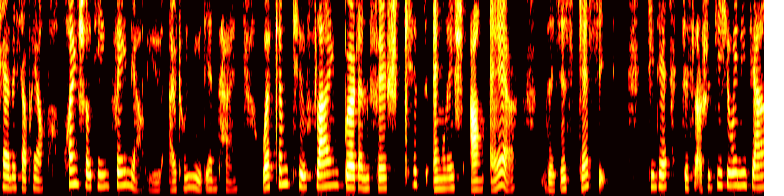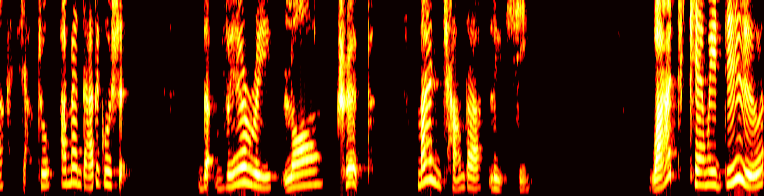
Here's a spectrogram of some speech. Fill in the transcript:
亲爱的小朋友，欢迎收听飞鸟鱼儿童英语电台。Welcome to Flying Bird and Fish Kids English on Air. This is Jessie. 今天，Jessie 老师继续为你讲小猪阿曼达的故事。The very long trip，漫长的旅行。What can we do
